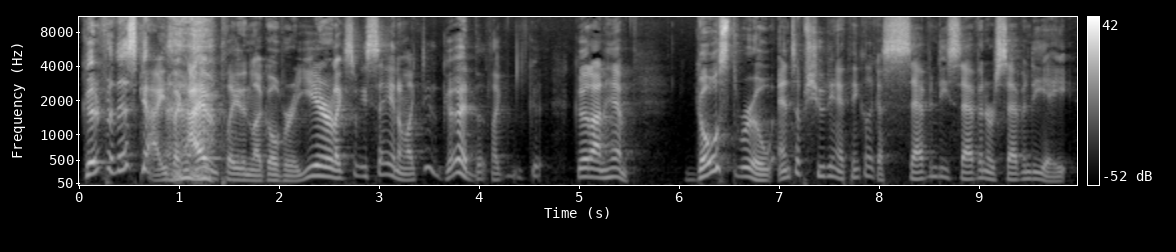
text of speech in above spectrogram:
good for this guy. He's like, I haven't played in like over a year. Like so he's saying, I'm like, dude, good. Like good good on him. Goes through, ends up shooting, I think like a 77 or 78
